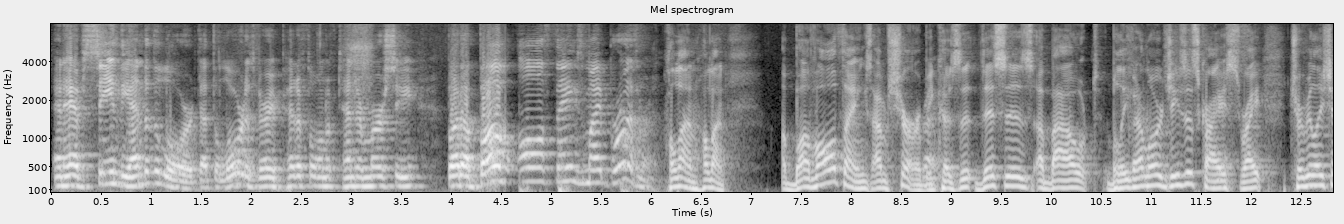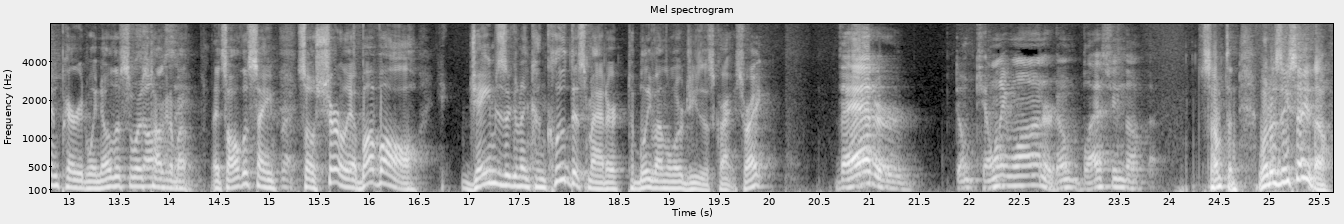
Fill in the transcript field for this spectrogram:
and have seen the end of the Lord, that the Lord is very pitiful and of tender mercy. But above all things, my brethren, Hold on, hold on. Above all things, I'm sure, because th- this is about believing on Lord Jesus Christ, right? Tribulation period. We know this is what it's, talking about. It's all the same. So, surely, above all, James is going to conclude this matter to believe on the Lord Jesus Christ, right? that or don't kill anyone or don't blaspheme the. Something. What does he say, though?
